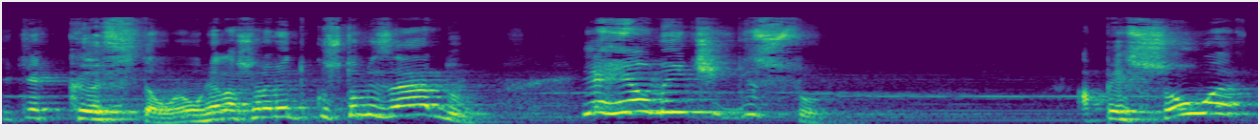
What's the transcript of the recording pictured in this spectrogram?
O que é custom? É um relacionamento customizado. E é realmente isso. A pessoa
